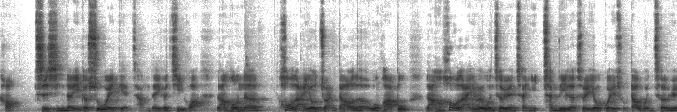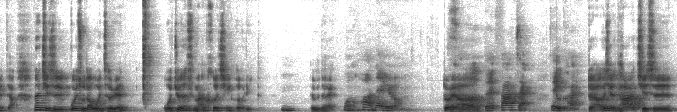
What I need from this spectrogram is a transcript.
好执行的一个数位典藏的一个计划，然后呢后来又转到了文化部，然后后来因为文策院成立成立了，所以又归属到文策院这样。那其实归属到文策院，我觉得是蛮合情合理的，嗯，对不对？文化内容，对啊，呃对发展这一块，对啊，而且它其实。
